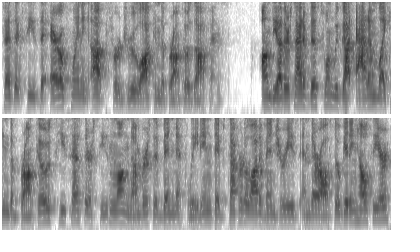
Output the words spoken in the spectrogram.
Fezzik sees the arrow pointing up for Drew Lock and the Broncos offense. On the other side of this one, we've got Adam liking the Broncos. He says their season long numbers have been misleading. They've suffered a lot of injuries and they're also getting healthier.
